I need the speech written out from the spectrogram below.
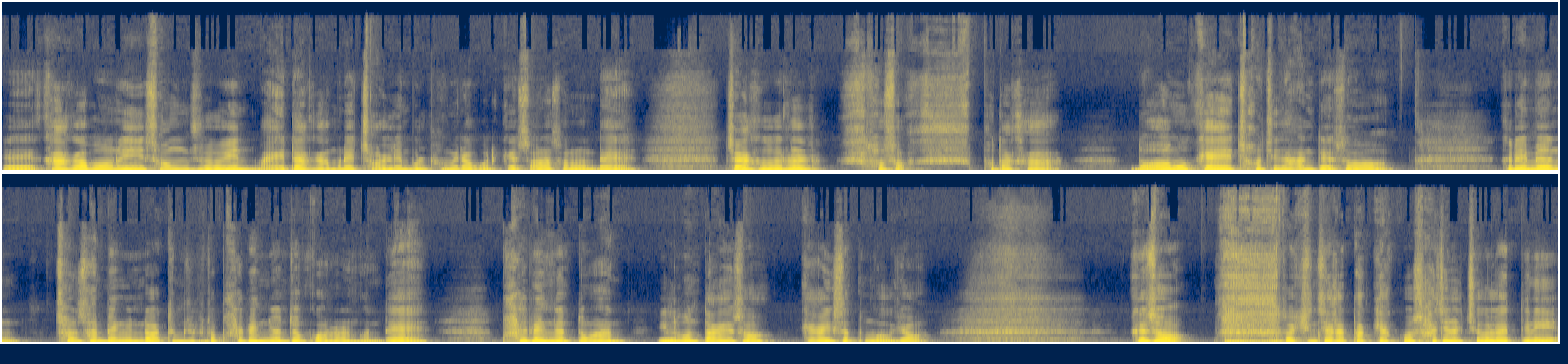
에, 가가본의 성주인 마에다 가문의 전래 물품이라고 이렇게 써놨었는데 제가 그거를 서서 보다가 너무 걔 처지가 안 돼서 그러면 1300년도 같으면 또 800년 전 거라는 건데 800년 동안 일본 땅에서 걔가 있었던 거고요. 그래서 하도 신세가 딱 갖고 사진을 찍으려 했더니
